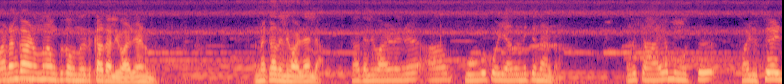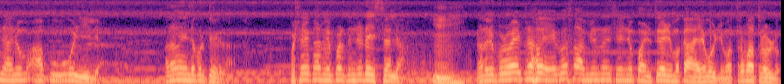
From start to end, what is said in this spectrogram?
പടം കാണുമ്പോൾ നമുക്ക് തോന്നുന്നത് കദളി വാഴയാണെന്ന്. എന്നാൽ കദളി വാഴ അല്ല വാഴയിൽ ആ പൂവ് കൊയ്യാതെ നിൽക്കുന്നുണ്ടോ അത് കായ മൂത്ത് പഴുത്ത് കഴിഞ്ഞാലും ആ പൂവ് കൊഴിയില്ല. അതാണ് അതിന്റെ പ്രത്യേകത. പക്ഷേ കദളിപ്പഴത്തിന്റെ ടേസ്റ്റ് അല്ല. ഉം. കദളിപ്പഴമായിട്ട് ഏക സാമ്യം എന്ന് വെച്ച് കഴിഞ്ഞാൽ പഴുത്ത് കഴിയുമ്പോൾ കായ കൊഴിയും. അത്ര മാത്രമേ ഉള്ളൂ.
